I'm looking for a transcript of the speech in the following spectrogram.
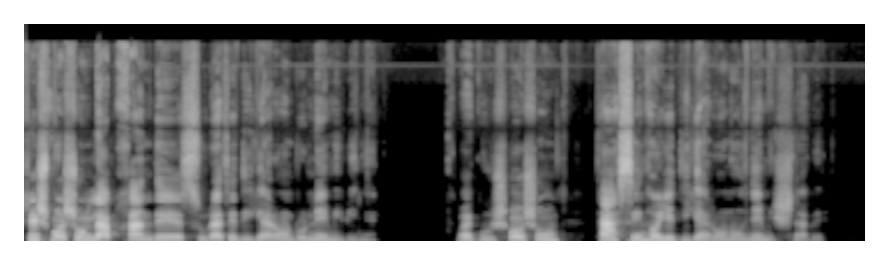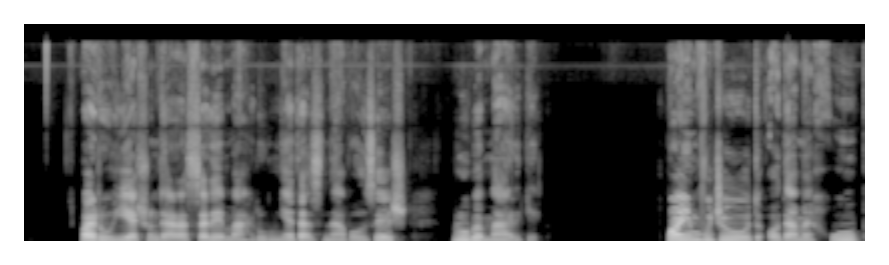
چشماشون لبخند صورت دیگران رو نمی‌بینه و گوشهاشون تحسین های دیگران رو نمیشنوه و روحیشون در اثر محرومیت از نوازش رو به مرگه. با این وجود آدم خوب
